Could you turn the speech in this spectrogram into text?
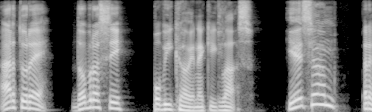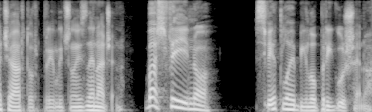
Arture, dobro si? Povikao je neki glas. Jesam? Reče Artur prilično iznenađen. Baš fino. Svjetlo je bilo prigušeno,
